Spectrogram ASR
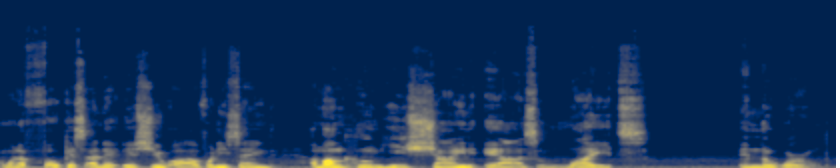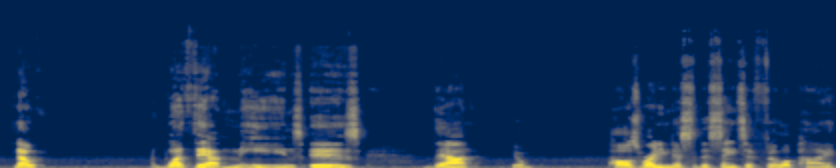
I want to focus on that issue of when he's saying, among whom ye shine as lights in the world. Now, what that means is that you know, Paul's writing this to the saints of Philippi.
